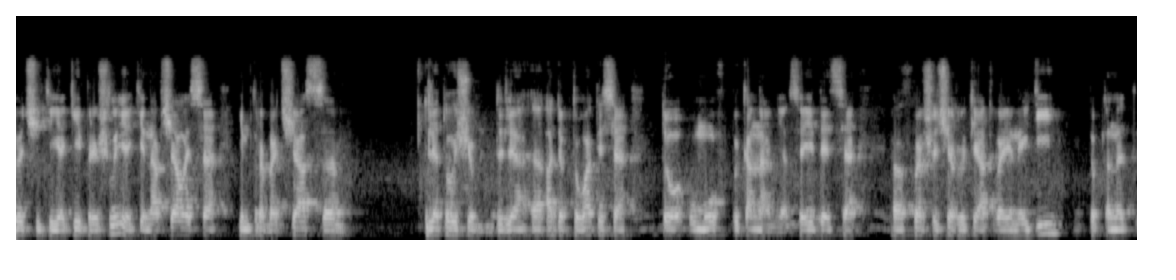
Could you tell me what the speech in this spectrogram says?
льотчики, які прийшли, які навчалися, їм треба час для того, щоб для е, адаптуватися до умов виконання. Це йдеться е, в першу чергу театр воєнних дій, тобто над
